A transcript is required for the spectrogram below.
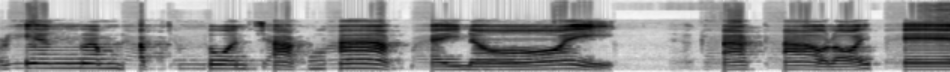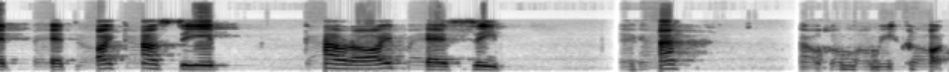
เรียงลำดับจำนวนจากมากไปน้อยนะคะเก้าร้อยแปดแปดร้อยเก้าสิบเก้าร้อยแปดสิบนะคะ เราก็มาวิเคราะห์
